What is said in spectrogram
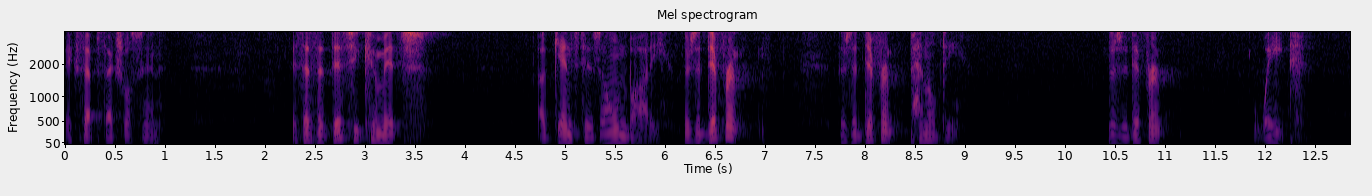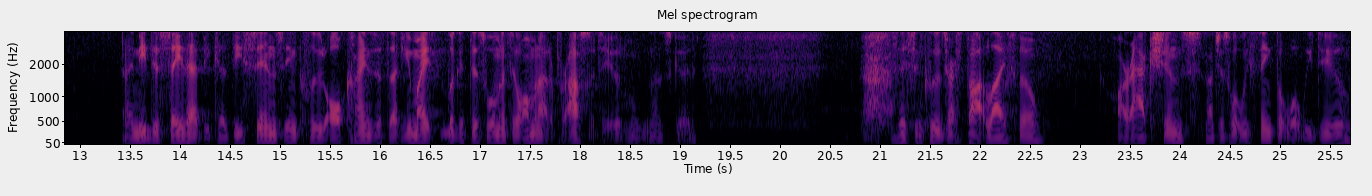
except sexual sin. It says that this he commits against his own body. There's a different, there's a different penalty. There's a different weight. And I need to say that because these sins include all kinds of stuff. You might look at this woman and say, Well, I'm not a prostitute. That's good. This includes our thought life, though, our actions, not just what we think, but what we do.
